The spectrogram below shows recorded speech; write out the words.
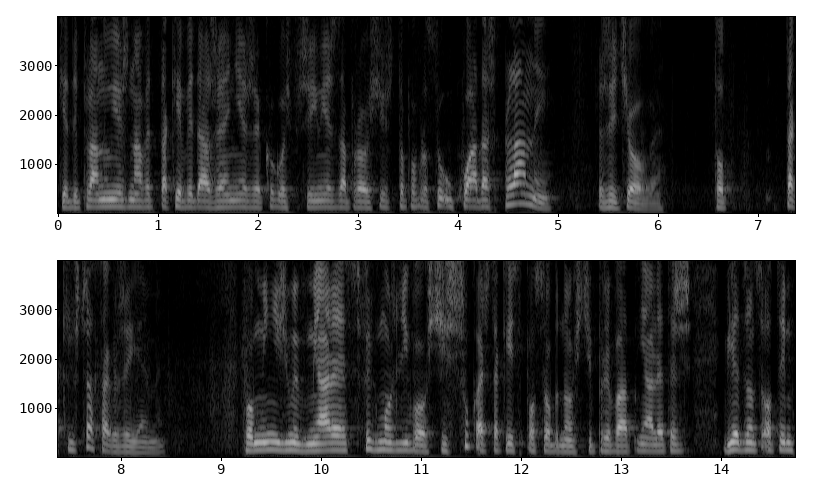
Kiedy planujesz nawet takie wydarzenie, że kogoś przyjmiesz, zaprosisz, to po prostu układasz plany życiowe. To w takich czasach żyjemy powinniśmy w miarę swych możliwości szukać takiej sposobności prywatnie, ale też wiedząc o tym,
